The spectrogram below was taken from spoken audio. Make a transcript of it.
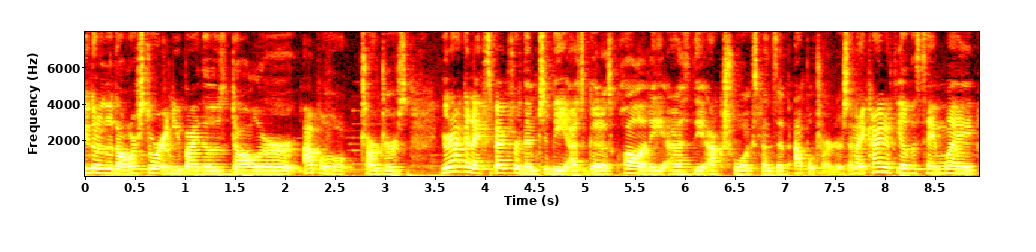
You go to the dollar store and you buy those dollar Apple chargers, you're not gonna expect for them to be as good as quality as the actual expensive Apple chargers. And I kind of feel the same way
